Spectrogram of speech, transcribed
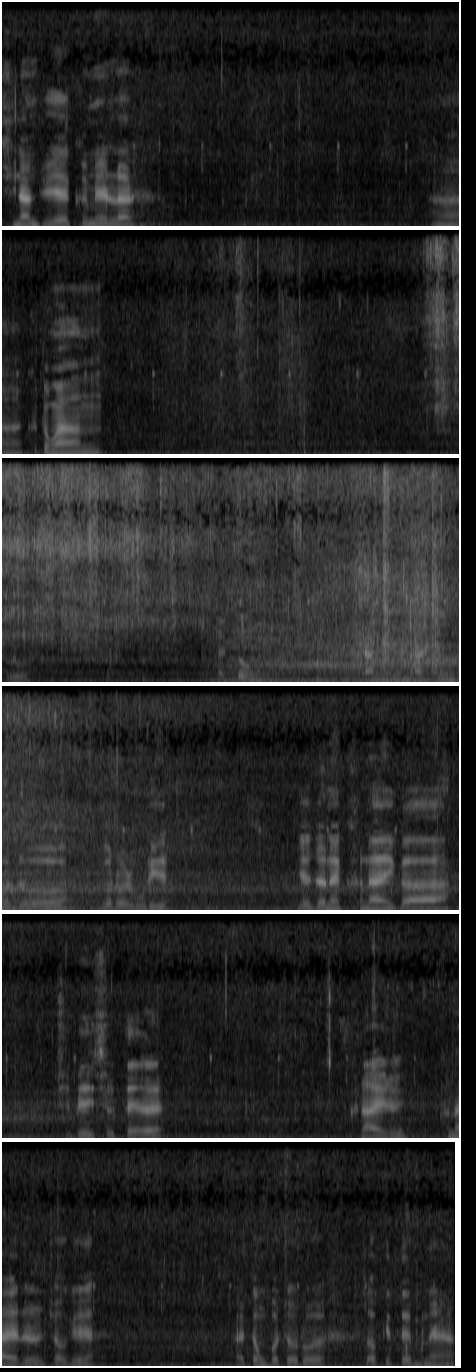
지난주에 금요일날 어, 그동안 그 활동 장애인 활동 거죠 이거를 우리 예전에 큰아이가 집에 있을 때 큰아이를 큰아이를 저기 활동 보조로 썼기 때문에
